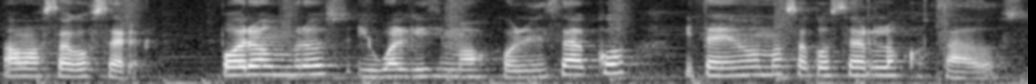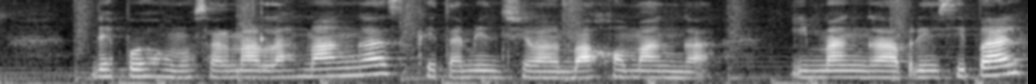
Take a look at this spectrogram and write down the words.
Vamos a coser por hombros, igual que hicimos con el saco, y también vamos a coser los costados. Después vamos a armar las mangas, que también llevan bajo manga y manga principal,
